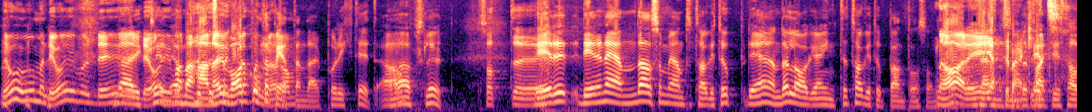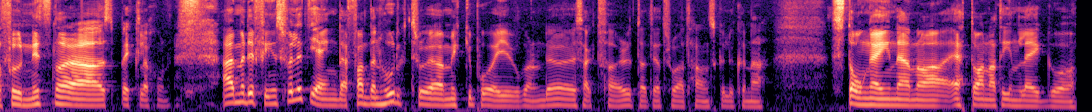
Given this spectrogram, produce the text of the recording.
Jo, men det har ju, det, det har ju varit ja, Han har ju varit på tapeten om... där, på riktigt. Ja, ja. absolut. Så att, eh... det, är, det är den enda som jag inte tagit upp. Det är den enda lag jag inte tagit upp Antonsson. Ja, det är den jättemärkligt. Som det faktiskt har funnits några spekulationer. Nej, men det finns väl ett gäng där. Van den Hurk tror jag mycket på i Djurgården. Det har jag sagt förut, att jag tror att han skulle kunna stånga in en och, ett och annat inlägg och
